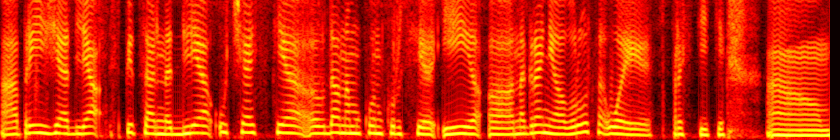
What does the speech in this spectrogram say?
э, приезжают для, специально для участия в данном конкурсе. И э, на грани Алроса, ой, простите, э,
